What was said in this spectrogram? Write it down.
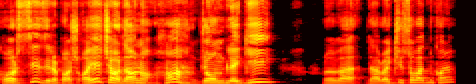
کرسی زیر پاش. آیه 14 ها جملگی و درباره کی صحبت می‌کنه؟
